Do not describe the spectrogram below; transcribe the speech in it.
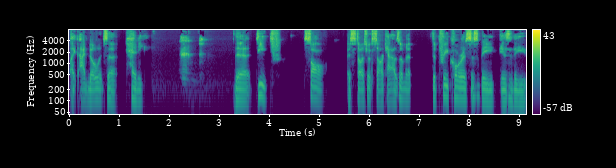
like, I know it's a heady and the deep song. It starts with sarcasm and the pre-chorus is the, is the,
